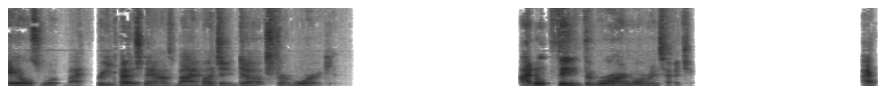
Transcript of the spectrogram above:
tails whooped by three touchdowns by a bunch of ducks from Oregon. I don't think the Roaring Mormons have a chance. I,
